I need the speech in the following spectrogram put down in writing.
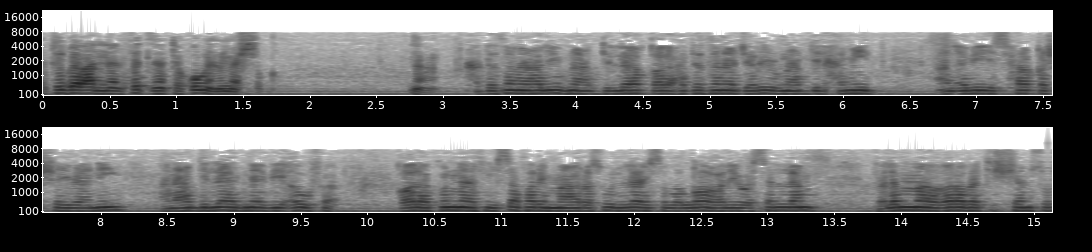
اعتبر أن الفتنة تكون من المشرق. نعم. حدثنا علي بن عبد الله قال حدثنا جرير بن عبد الحميد عن أبي إسحاق الشيباني عن عبد الله بن أبي أوفى قال كنا في سفر مع رسول الله صلى الله عليه وسلم فلما غربت الشمس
